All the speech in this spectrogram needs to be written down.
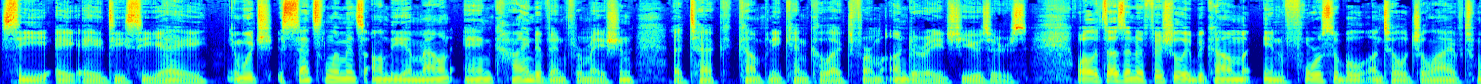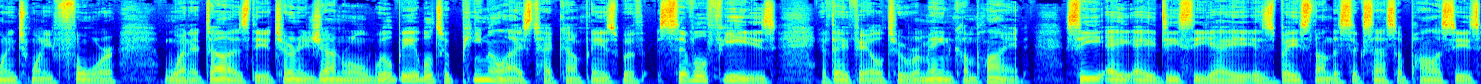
CAADCA, which sets limits on the amount and kind of information a tech company can collect from underage users. While it doesn't officially become enforceable until July of 2024, when it does, the Attorney General will be able to penalize tech companies with civil fees if they fail to remain compliant. CAADCA is based on the success of policies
